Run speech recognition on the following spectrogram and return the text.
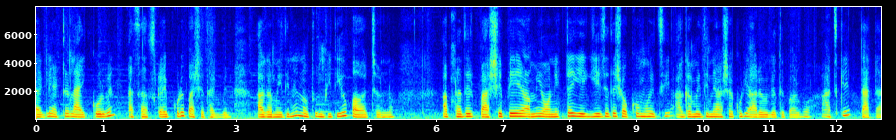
লাগলে একটা লাইক করবেন আর সাবস্ক্রাইব করে পাশে থাকবেন। আগামী দিনে নতুন ভিডিও পাওয়ার জন্য। আপনাদের পাশে পেয়ে আমি অনেকটাই এগিয়ে যেতে সক্ষম হয়েছি। আগামী দিনে আশা করি আরও এগোতে পারব। আজকে টাটা।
